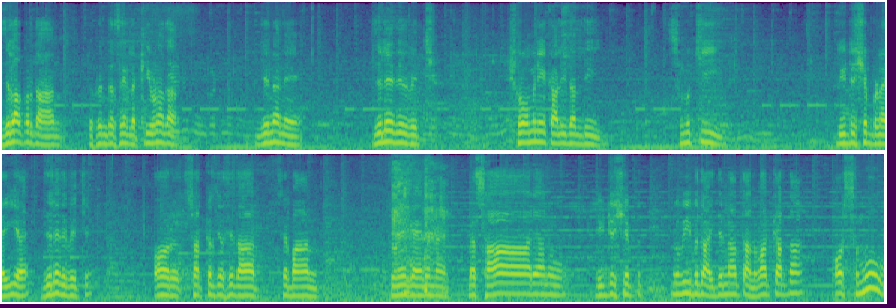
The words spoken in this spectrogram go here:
ਜ਼ਿਲ੍ਹਾ ਪ੍ਰਧਾਨ ਲਖਵਿੰਦਰ ਸਿੰਘ ਲੱਖੀ ਉਹਨਾਂ ਦਾ, ਜਿਨ੍ਹਾਂ ਨੇ ਜ਼ਿਲ੍ਹੇ ਦੇ ਵਿੱਚ ਸ਼੍ਰੋਮਣੀ ਅਕਾਲੀ ਦਲ ਦੀ ਸਮੁੱਚੀ ਲੀਡਰਸ਼ਿਪ ਬਣਾਈ ਹੈ ਜ਼ਿਲ੍ਹੇ ਦੇ ਵਿੱਚ ਔਰ ਸਰਕਲ ਜਥੇਦਾਰ ਸਹਿਬਾਨ ਚੁਣੇ ਗਏ ਨੇ। ਮੈਂ ਮੈਂ ਸਾਰਿਆਂ ਨੂੰ ਲੀਡਰਸ਼ਿਪ ਨੂੰ ਵੀ ਵਧਾਈ ਦਿੰਦਾ ਧੰਨਵਾਦ ਕਰਦਾ ਔਰ ਸਮੂਹ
